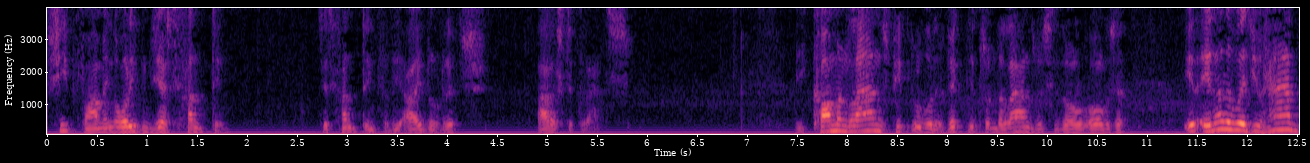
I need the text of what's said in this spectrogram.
sheep farming or even just hunting, just hunting for the idle rich aristocrats. The common lands, people were evicted from the lands which they always had. In, in other words, you had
